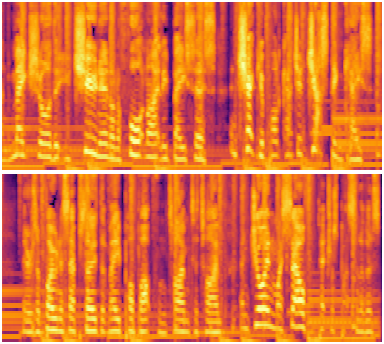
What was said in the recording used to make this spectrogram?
and make sure that you tune in on a fortnightly basis and check your podcatcher just in case there is a bonus episode that may pop up from time to time. And join myself, Petros Patsilivas,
